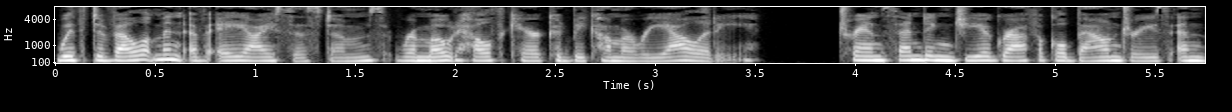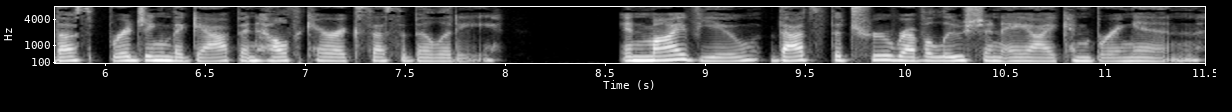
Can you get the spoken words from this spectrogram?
With development of AI systems, remote healthcare could become a reality, transcending geographical boundaries and thus bridging the gap in healthcare accessibility. In my view, that's the true revolution AI can bring in.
